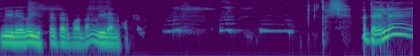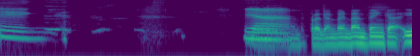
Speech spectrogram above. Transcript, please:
వీడేదో ఇస్తే సరిపోద్దని వీడు అనుకుంటాడు. అదేలే యా. అంటే ప్రజెంట్ అంటే అంతే ఇంకా. ఈ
